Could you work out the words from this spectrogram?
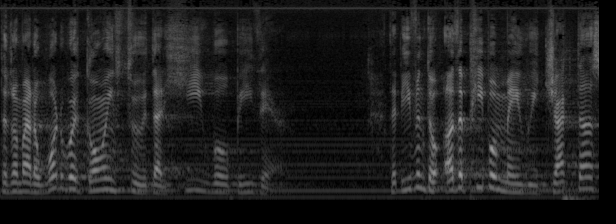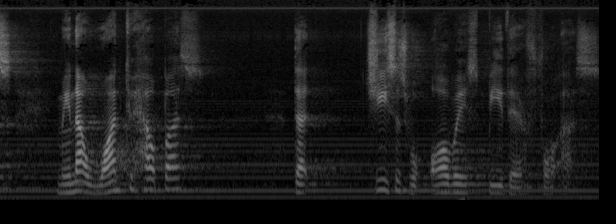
That no matter what we're going through, that He will be there. That even though other people may reject us, may not want to help us, that Jesus will always be there for us.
